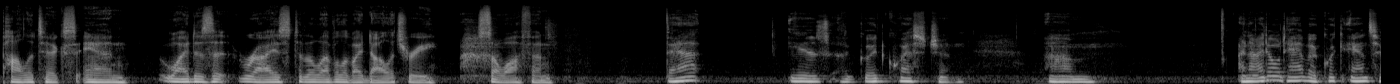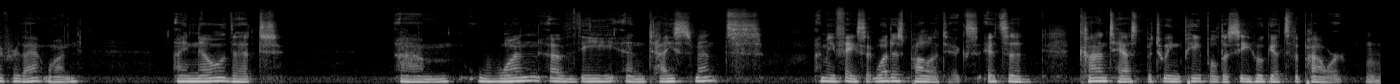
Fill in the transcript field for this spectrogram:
politics and why does it rise to the level of idolatry so often? That is a good question. Um, and I don't have a quick answer for that one. I know that um, one of the enticements, I mean, face it, what is politics? It's a contest between people to see who gets the power, hmm.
